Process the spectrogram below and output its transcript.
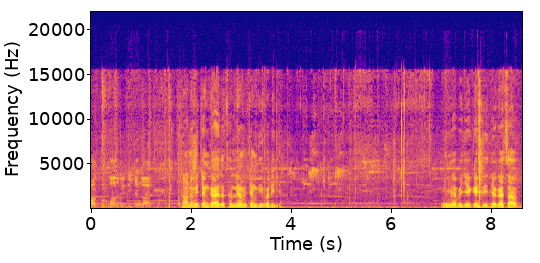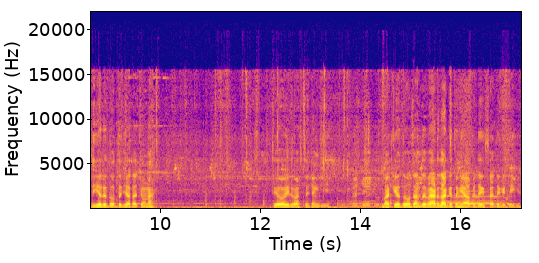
ਅੰਤੁਮ ਬਹੁਤ ਵੀਰ ਜੀ ਚੰਗਾ ਹੈ। ਖਾਣ ਵੀ ਚੰਗਾ ਹੈ ਤੇ ਥੱਲਿਓਂ ਵੀ ਚੰਗੀ ਭਰੀ ਆ। ਇਹ ਆ ਵੀ ਜੇ ਕਿਸੇ ਦੀ ਜਗ੍ਹਾ ਹਿਸਾਬ ਦੀ ਹੈ ਤੇ ਦੁੱਧ ਜ਼ਿਆਦਾ ਚੋਣਾ। ਤੇ ਉਹ ਇਹਦੇ ਵਾਸਤੇ ਚੰਗੀ ਹੈ। ਬਾਕੀ ਉਹ ਦੋ ਦੰਦ ਵੈੜ ਲਾਗੇ ਤੁਸੀਂ ਆਪ ਹੀ ਦੇਖ ਸਕਦੇ ਕਿੱਡੀ ਹੈ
